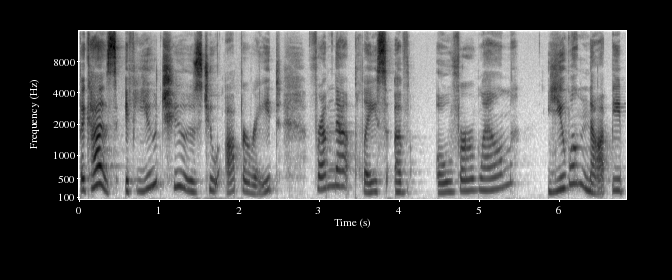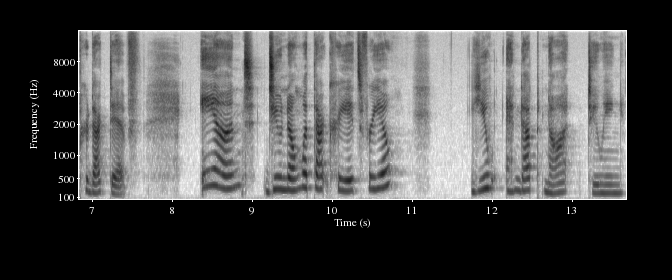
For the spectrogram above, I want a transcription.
Because if you choose to operate from that place of overwhelm, you will not be productive. And do you know what that creates for you? You end up not doing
